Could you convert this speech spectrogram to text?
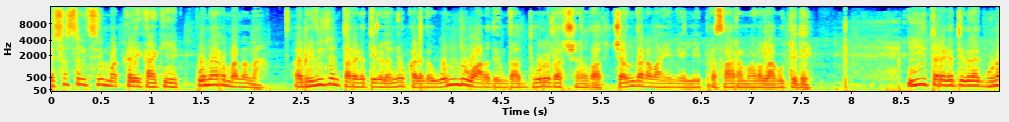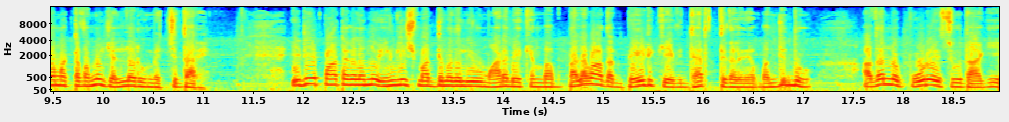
ಎಸ್ಎಸ್ಎಲ್ಸಿ ಮಕ್ಕಳಿಗಾಗಿ ಪುನರ್ಮನನ ರಿವಿಷನ್ ತರಗತಿಗಳನ್ನು ಕಳೆದ ಒಂದು ವಾರದಿಂದ ದೂರದರ್ಶನದ ಚಂದನ ವಾಹಿನಿಯಲ್ಲಿ ಪ್ರಸಾರ ಮಾಡಲಾಗುತ್ತಿದೆ. ಈ ತರಗತಿಗಳ ಗುಣಮಟ್ಟವನ್ನು ಎಲ್ಲರೂ ಮೆಚ್ಚಿದ್ದಾರೆ. ಇದೇ ಪಾಠಗಳನ್ನು ಇಂಗ್ಲಿಷ್ ಮಾಧ್ಯಮದಲ್ಲಿಯೂ ಮಾಡಬೇಕೆಂಬ ಬಲವಾದ ಬೇಡಿಕೆ ವಿದ್ಯಾರ್ಥಿಗಳಿಗೆ ಬಂದಿದ್ದು, ಅದನ್ನು ಪೂರೈಸುವುದಾಗಿ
